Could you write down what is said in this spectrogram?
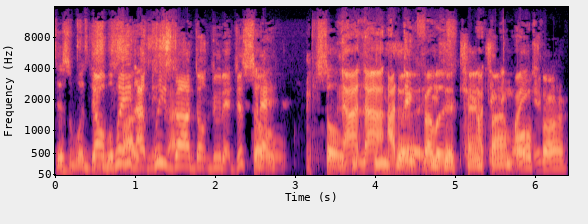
This is what. This Yo, is what please, bothers I, me please, God, it. don't do that. Just for that. So, so Nah, nah. I I a- think fellas. he's a ten-time All Star.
